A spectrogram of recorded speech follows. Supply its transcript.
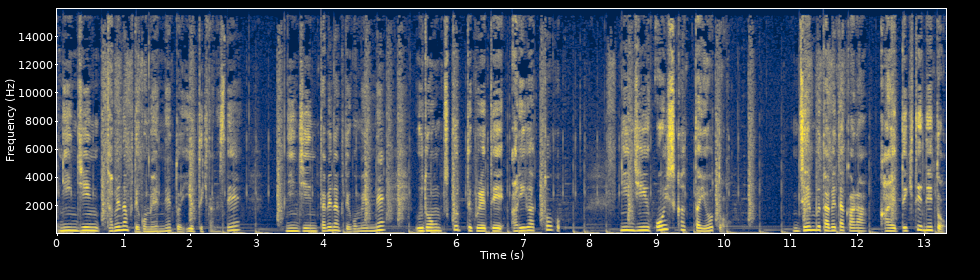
人参食べなくてごめんねと言ってきたんですね。人参食べなくてごめんね。うどん作ってくれてありがとう。人参美味しかったよと。全部食べたから帰ってきてねと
